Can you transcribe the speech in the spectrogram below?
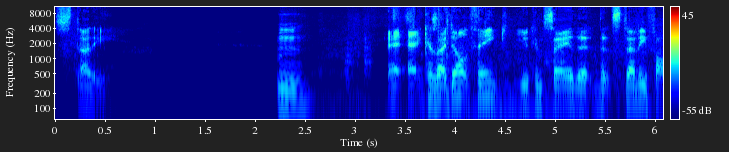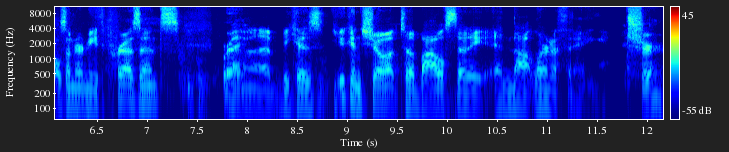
study mm, because I don't think you can say that that study falls underneath presence, right uh, because you can show up to a Bible study and not learn a thing. sure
